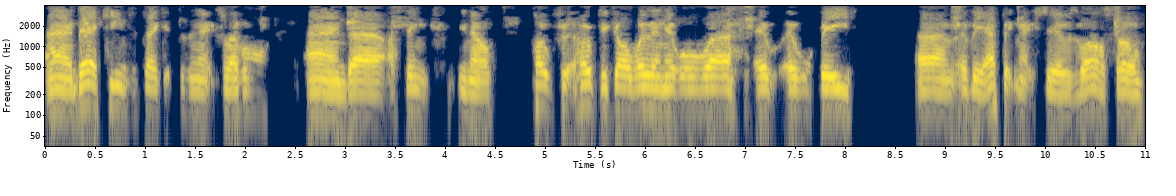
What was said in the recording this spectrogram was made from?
and they're keen to take it to the next level. And uh, I think, you know, hopefully, hopefully, God willing, it will uh, it, it will be um, it'll be epic next year as well. So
